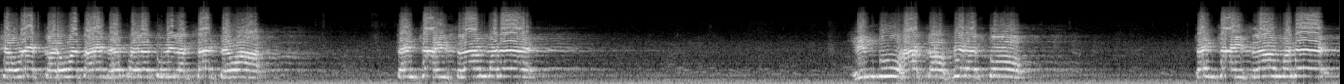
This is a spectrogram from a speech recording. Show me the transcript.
केवढे कडवत आहेत हे पहिले तुम्ही लक्षात ठेवा. त्यांच्या इस्लाममध्ये हिंदू हा काफीर असतो. त्यांच्या इस्लाममध्ये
